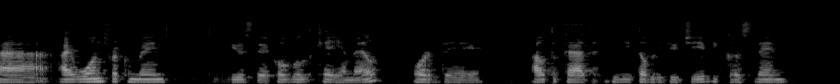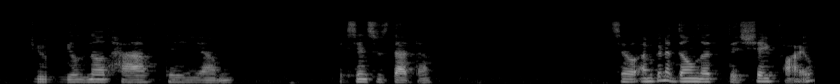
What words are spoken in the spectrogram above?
Uh, I won't recommend to use the Google KML or the AutoCAD DWG because then you will not have the, um, the census data. So I'm going to download the shapefile.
